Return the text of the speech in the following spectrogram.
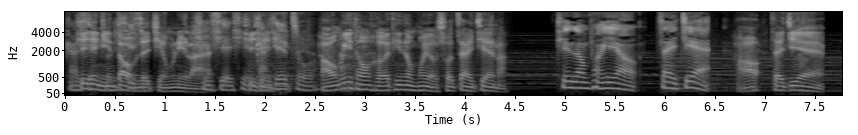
感谢谢谢您到我们的节目里来，谢谢谢谢主好，我们一同和听众朋友说再见了。听众朋友再见。好，再见。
